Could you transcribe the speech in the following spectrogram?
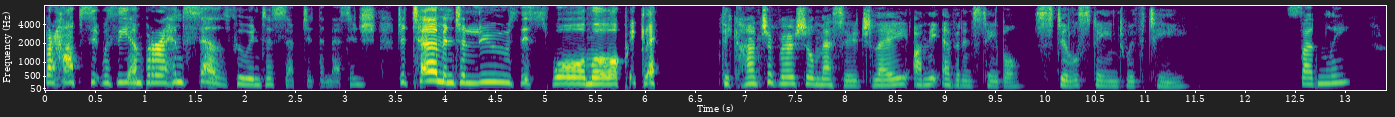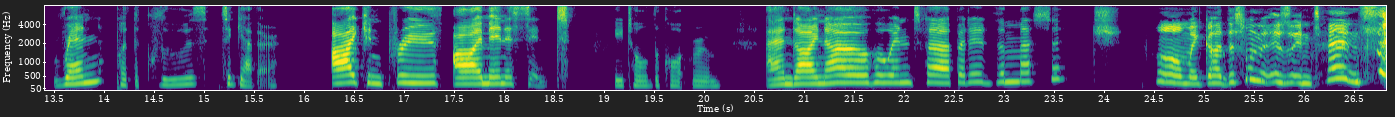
Perhaps it was the Emperor himself who intercepted the message, determined to lose this war more quickly. The controversial message lay on the evidence table, still stained with tea. Suddenly, Wren put the clues together. I can prove I'm innocent, he told the courtroom. And I know who interpreted the message. Oh my god, this one is intense.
